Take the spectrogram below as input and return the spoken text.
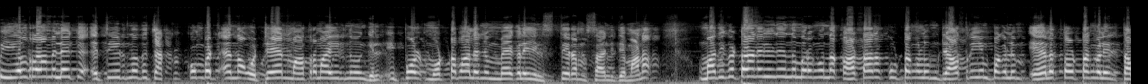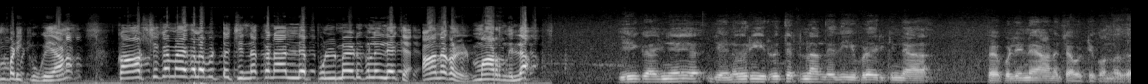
ബിയൽറാമിലേക്ക് എത്തിയിരുന്നത് ചക്കക്കൊമ്പൻ എന്ന ഒറ്റയൻ മാത്രമായിരുന്നുവെങ്കിൽ ഇപ്പോൾ മൊട്ടപാലനും മേഖലയിൽ സ്ഥിരം സാന്നിധ്യമാണ്. മതികെട്ടാനിൽ നിന്നും ഇറങ്ങുന്ന കാട്ടാനക്കൂട്ടങ്ങളും രാത്രിയും പകലും ഏലത്തോട്ടങ്ങളിൽ തമ്പടിക്കുകയാണ്. കാർഷിക മേഖല വിട്ട് ചിന്നക്കനാലിലെ പുൽമേടുകളിലേക്ക് ആനകൾ മാറുന്നില്ല. ഈ കഴിഞ്ഞ ജനുവരി ഇരുപത്തെട്ടാം തീയതി ഇവിടെ ഇരിക്കുന്ന പേപ്പിളിനെ ആണ് ചവിട്ടിക്കൊന്നത്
